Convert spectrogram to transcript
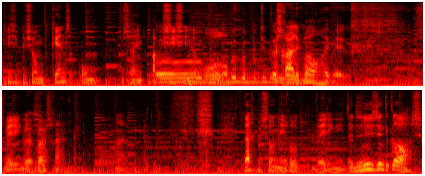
Is die persoon bekend om zijn acties in de Oh, oorlog? Waarschijnlijk wel. Ik weet, ik niet. Waarschijnlijk. Dag die persoon in rood? Weet ik niet. Het is nu Sinterklaas.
